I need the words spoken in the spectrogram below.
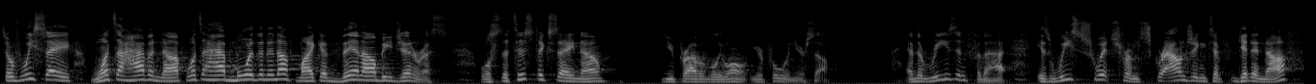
So if we say, once I have enough, once I have more than enough, Micah, then I'll be generous. Well, statistics say no, you probably won't. You're fooling yourself. And the reason for that is we switch from scrounging to get enough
